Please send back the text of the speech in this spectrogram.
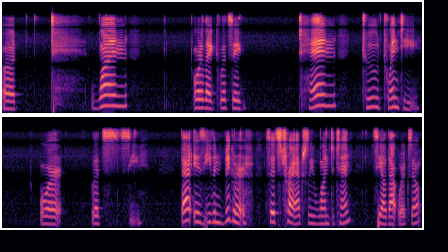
uh, 1 or like let's say 10 to 20 or let's see. That is even bigger. So let's try actually 1 to 10 see how that works out.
